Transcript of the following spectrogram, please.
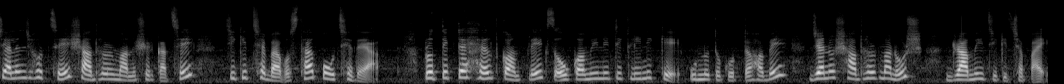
চ্যালেঞ্জ হচ্ছে সাধারণ মানুষের কাছে চিকিৎসা ব্যবস্থা পৌঁছে দেয়া। প্রত্যেকটা হেলথ কমপ্লেক্স ও কমিউনিটি ক্লিনিককে উন্নত করতে হবে যেন সাধারণ মানুষ গ্রামেই চিকিৎসা পায়।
